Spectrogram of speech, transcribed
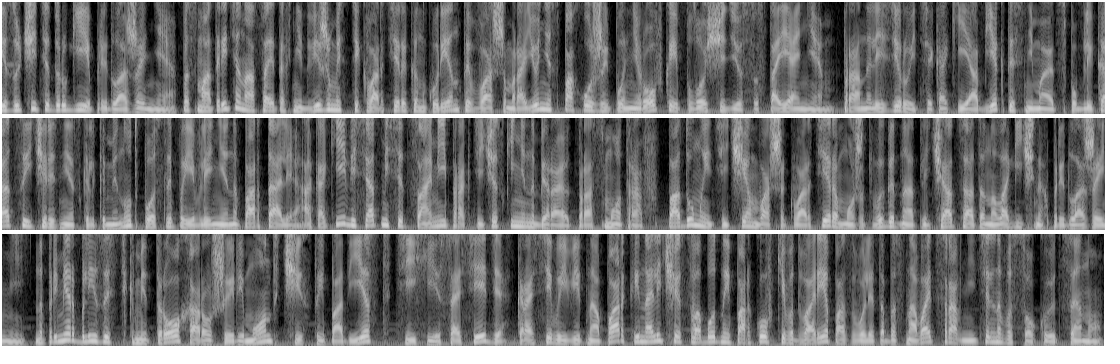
Изучите другие предложения. Посмотрите на сайтах недвижимости квартиры-конкуренты в вашем районе с похожей планировкой, площадью, состоянием. Проанализируйте, какие объекты снимают с публикации через несколько минут после появления на портале, а какие висят месяцами и практически не набирают просмотров. Подумайте, чем ваша квартира может выгодно отличаться от аналогичных предложений. Например, близость к метро, хороший ремонт, чистый подъезд, тихие соседи, красивый вид на парк и наличие свободной парковки парковки во дворе позволит обосновать сравнительно высокую цену.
